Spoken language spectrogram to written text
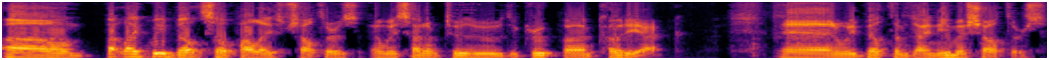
Um, but like we built Sil Poly shelters and we sent them to the group on Kodiak and we built them Dyneema shelters.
